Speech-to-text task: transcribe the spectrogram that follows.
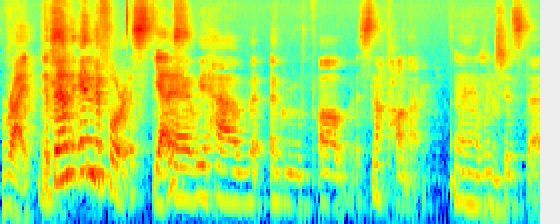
Right. But then in the forest, Yes. uh, we have a group of snaphanar, uh, Mhm. which is the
